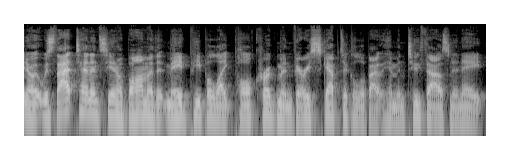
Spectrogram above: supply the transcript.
you know, it was that tendency in Obama that made people like Paul Krugman very skeptical about him in 2008.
